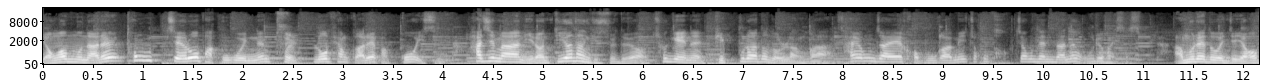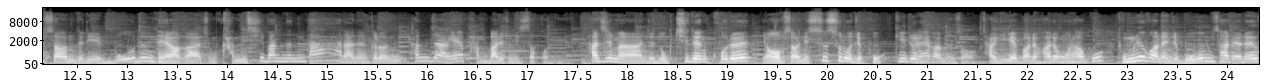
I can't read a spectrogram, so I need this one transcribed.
영업 문화를 통째로 바꾸고 있는 툴로 평가를 받고 있습니다. 하지만 이런 뛰어난 기술도요. 초기에는 빅브라더 논란과 사용자의 거부감이 조금 걱정된다는 우려가 있었습니다. 아무래도 이제 영업사원들이 모든 대화가 좀 감시받는다라는 그런 현장에 반발이 좀 있었거든요. 하지만 이제 녹취된 콜을 영업사원이 스스로 이제 복기를 해가면서 자기 개발에 활용을 하고 동료 간에 이제 모범 사례를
